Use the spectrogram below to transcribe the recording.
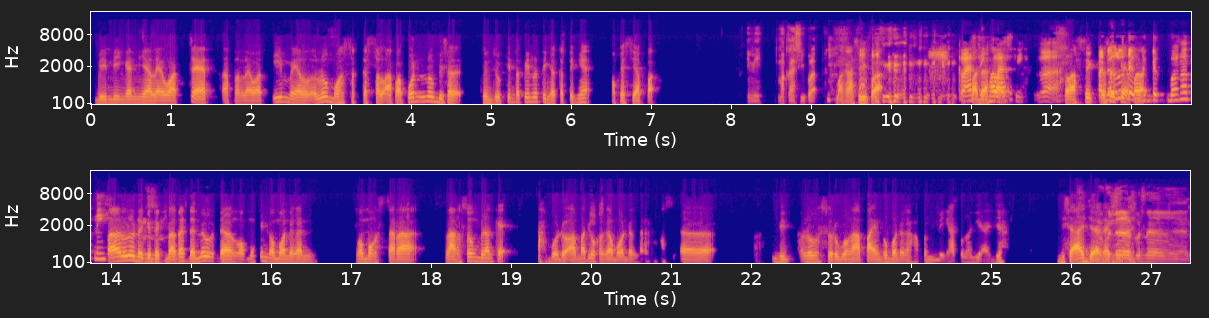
bimbingannya lewat chat atau lewat email, lu mau sekesel apa pun lu bisa tunjukin tapi lu tinggal ketiknya oke siapa. Ini, makasih Pak. Makasih Pak. Klasik Padahal- klasik. Wah. Klasik Padahal lu udah kayak, gedek banget nih. Padahal lu udah gede banget dan lu udah ngom- mungkin ngomong dengan ngomong secara langsung bilang kayak ah bodo amat gue kagak mau denger Eh, di- lu suruh gue ngapain gue mau denger pembimbing satu lagi aja bisa aja kan bener, gitu. bener.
